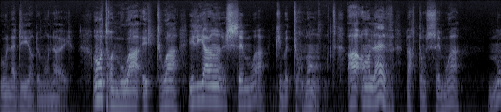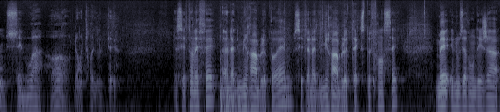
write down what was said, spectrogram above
au nadir de mon œil? Entre moi et toi, il y a un c'est moi qui me tourmente. Ah, enlève par ton c'est moi mon c'est moi hors d'entre nous deux. C'est en effet un admirable poème, c'est un admirable texte français, mais nous avons déjà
